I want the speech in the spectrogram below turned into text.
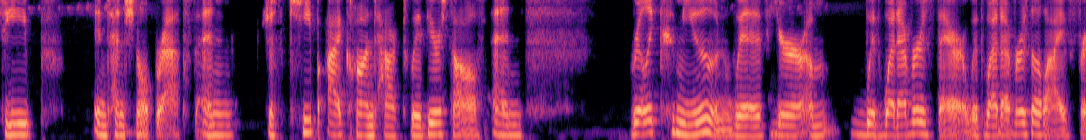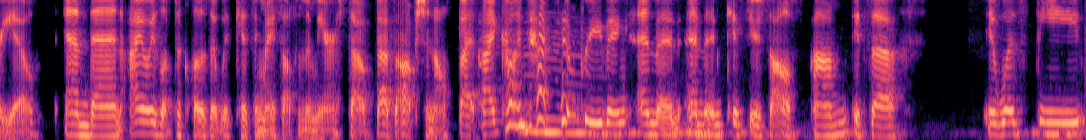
deep intentional breaths and just keep eye contact with yourself and really commune with your um, with whatever's there with whatever's alive for you. And then i always love to close it with kissing myself in the mirror. So that's optional but eye contact mm. and breathing and then and then kiss yourself. Um, it's a it was the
